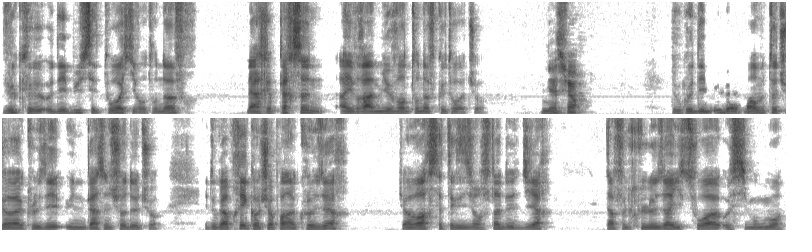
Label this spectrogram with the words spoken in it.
vu qu'au début c'est toi qui vends ton offre, ben, personne arrivera à mieux vendre ton offre que toi, tu vois. Bien sûr. Donc au début, ben, par exemple, toi tu vas closer une personne sur deux, tu vois. Et donc après, quand tu vas prendre un closer, tu vas avoir cette exigence-là de dire, il faut que le closer il soit aussi bon que moi.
